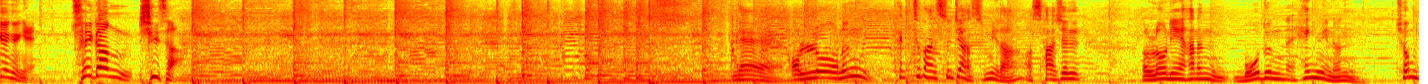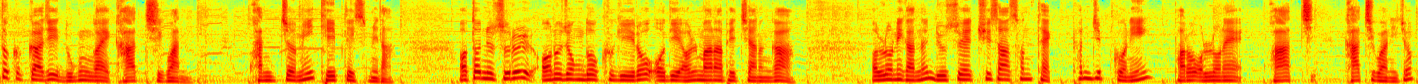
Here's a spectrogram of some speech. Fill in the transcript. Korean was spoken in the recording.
최경영의 최강 시사. 네, 언론은 팩트만 쓰지 않습니다. 사실 언론이 하는 모든 행위는 처음부터 끝까지 누군가의 가치관, 관점이 개입돼 있습니다. 어떤 뉴스를 어느 정도 크기로 어디에 얼마나 배치하는가, 언론이 갖는 뉴스의 취사 선택, 편집권이 바로 언론의 가치, 가치관이죠.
